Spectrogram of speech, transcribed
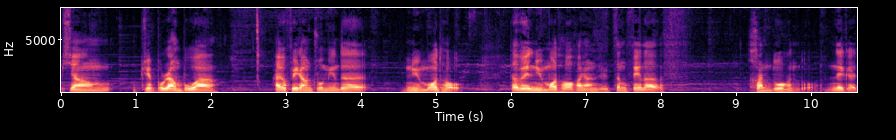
像《绝不让步》啊，还有非常著名的女魔头，他为女魔头好像是增肥了。很多很多，那个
